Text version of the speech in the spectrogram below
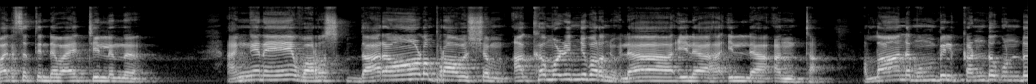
മത്സ്യത്തിന്റെ വയറ്റിൽ നിന്ന്. അങ്ങനെ വർഷ ധാരാളം പ്രാവശ്യം അഖമൊഴിഞ്ഞു പറഞ്ഞു ലാ ഇലാഹ ഇല്ല അന്ത. അള്ളാഹിന്റെ മുമ്പിൽ കണ്ടുകൊണ്ട്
